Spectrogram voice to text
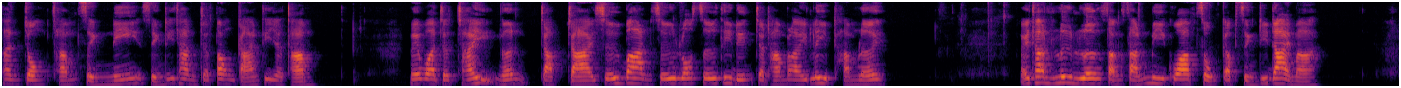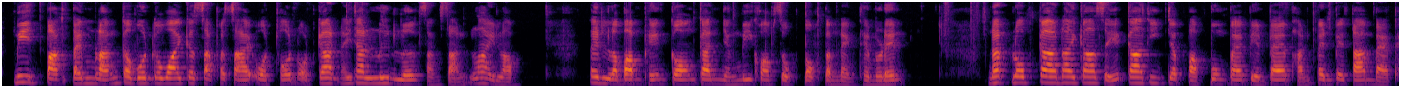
ท่านจงทำสิ่งนี้สิ่งที่ท่านจะต้องการที่จะทำไม่ว่าจะใช้เงินจับจ่ายซื้อบ้านซื้อรถซื้อที่ดินจะทำอะไรรีบทำเลย ให้ท่านลื่นเริงสังสรรค์มีความสุขกับสิ่งที่ได้มา มีปักเต็มหลังกระวนกระวายกระสับกระส่ายอดทนอดกลั้นให้ท่านลื่นเริงสังสรรค์ไล่ลำเต้นระบำเพลงกองกันอย่างมีความสุขตกตำแหน่งเทมเบรนนักรบกล้าได้กล้าเสียกล้าที่จะปรับปรุงแปลเปลี่ยนแปลผันเป็นไปตามแบบแผ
